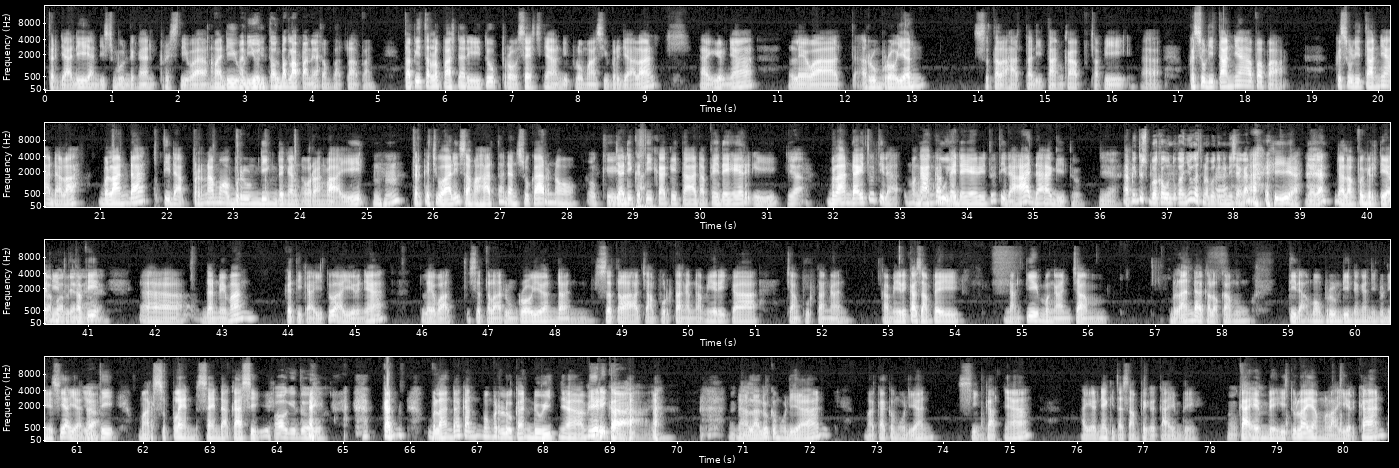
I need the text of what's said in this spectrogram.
terjadi yang disebut dengan peristiwa Madiun. Madiun itu. tahun 48 ya. tahun 48. Tapi terlepas dari itu prosesnya diplomasi berjalan akhirnya lewat Rumroyen setelah Hatta ditangkap tapi eh, kesulitannya apa Pak? Kesulitannya adalah Belanda tidak pernah mau berunding dengan orang lain Mhm. terkecuali sama Hatta dan Soekarno. Oke. Jadi ketika kita ada PDRI ya. Belanda itu tidak menganggap Mengakui. PDRI itu tidak ada gitu. Iya. Tapi itu sebuah keuntungan juga sebenarnya buat Indonesia kan? iya, Ya kan? dalam pengertian Dalam itu. pengertian yang Tapi eh, dan memang ketika itu akhirnya lewat setelah Rumroyen dan setelah campur tangan Amerika, campur tangan Amerika sampai nanti mengancam Belanda kalau kamu tidak mau berunding dengan Indonesia ya Ya. nanti Mars Plan saya tidak kasih. Oh gitu. kan Belanda kan memerlukan duitnya Amerika. Pak. ya. Nah, Oke. lalu kemudian maka kemudian singkatnya akhirnya kita sampai ke KMB. Oke. KMB itulah yang melahirkan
